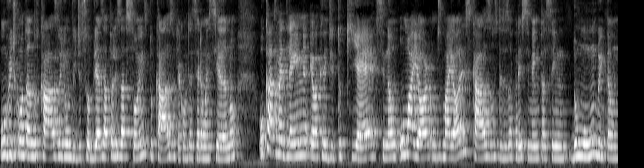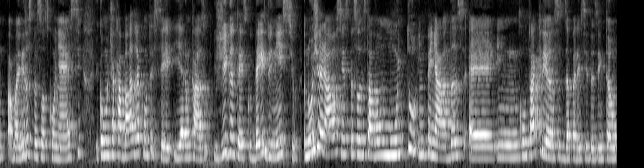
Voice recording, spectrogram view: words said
Um vídeo contando o caso e um vídeo sobre as atualizações do caso que aconteceram esse ano. O caso Madeleine, eu acredito que é, se não o maior, um dos maiores casos de desaparecimento assim do mundo, então a maioria das pessoas conhece. E como tinha acabado de acontecer e era um caso gigantesco desde o início, no geral, assim, as pessoas estavam muito empenhadas é, em encontrar crianças desaparecidas. Então,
